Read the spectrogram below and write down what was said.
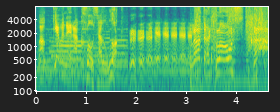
Well, giving it a closer look. Not that close! Ah!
